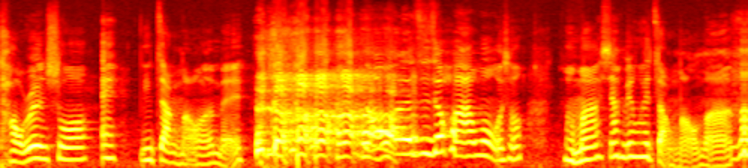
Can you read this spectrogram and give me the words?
讨论说：“哎、欸，你长毛了没？” 然后我儿子就回来问我说：“妈妈，下面会长毛吗？”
